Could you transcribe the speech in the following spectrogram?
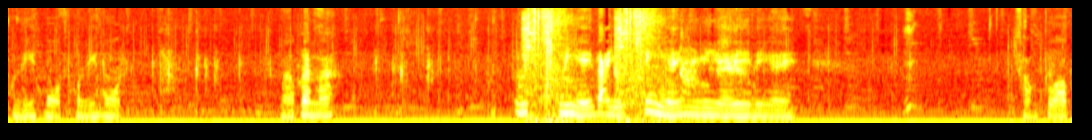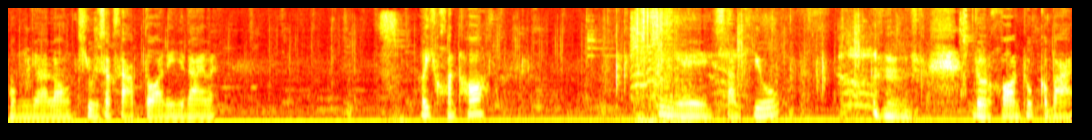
คนนี้โหดคนนี้โหด มาเพื่อนมาอุ๊ยนี่ไงได้อยู่นี่ไงนี่ไงนี่ไงสองตัวผมจะลองคิวสักสามตัวนี่ได้ไหม เฮ้ยคอนทอนี่ไงสามคิวอื้อหือโดนคอนทุบกระบาล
